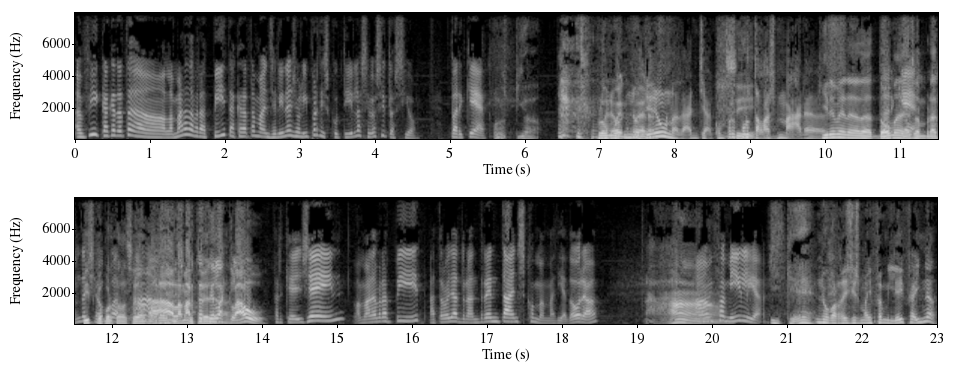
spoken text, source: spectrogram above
En fi, que ha quedat, eh, la mare de Brad Pitt ha quedat amb Angelina Jolie per discutir la seva situació. Per què? Hòstia. Però, un moment, no veure. tenen una edat ja, com per Sí. portar les mares. Quina mena d'home Per és en Brad Pitt que porta la seva parlar? mare Ah, la Marta té la clau. Perquè Jane, la mare de Brad Pitt, ha treballat durant 30 anys com a mediadora Ah. en famílies. I què? No barregis mai família i feina.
